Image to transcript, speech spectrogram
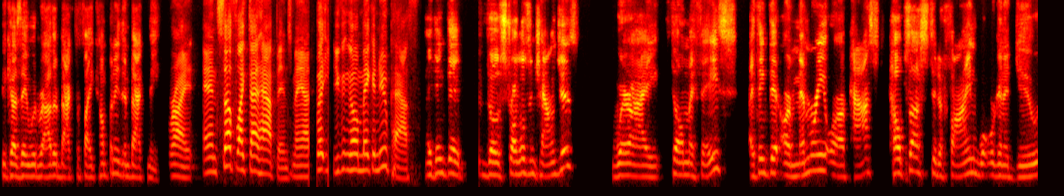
because they would rather back the fight company than back me. Right. And stuff like that happens, man. But you can go make a new path. I think that those struggles and challenges where I film my face, I think that our memory or our past helps us to define what we're going to do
